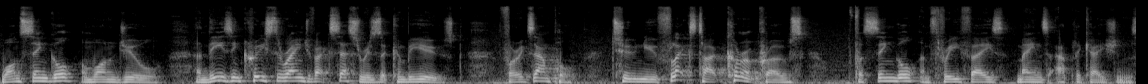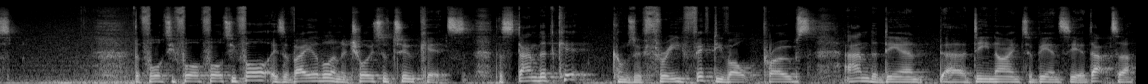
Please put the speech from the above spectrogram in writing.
one single and one dual, and these increase the range of accessories that can be used. For example, two new flex type current probes for single and three phase mains applications. The 4444 is available in a choice of two kits. The standard kit comes with three 50 volt probes and a DN, uh, D9 to BNC adapter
